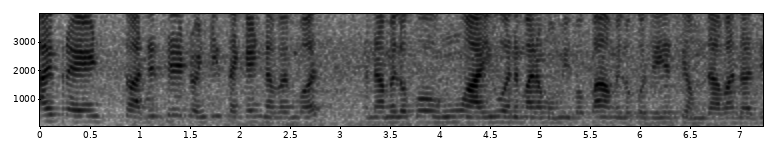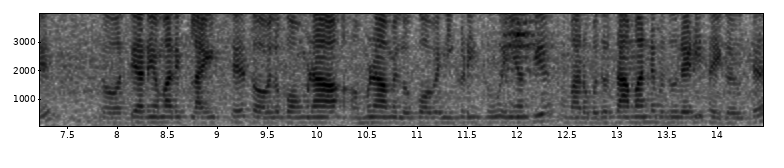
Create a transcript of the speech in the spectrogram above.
હાય ફ્રેન્ડ્સ તો આજે છે ટ્વેન્ટી સેકન્ડ નવેમ્બર અને અમે લોકો, હું, આયુ અને મારા મમ્મી, પપ્પા, અમે લોકો જઈએ છીએ અમદાવાદ આજે. તો અત્યારે અમારી ફ્લાઇટ છે, તો હવે લોકો હમણાં હમણાં અમે લોકો હવે નીકળીશું અહીંયાથી. અમારો બધો સામાન ને બધું રેડી થઈ ગયું છે.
